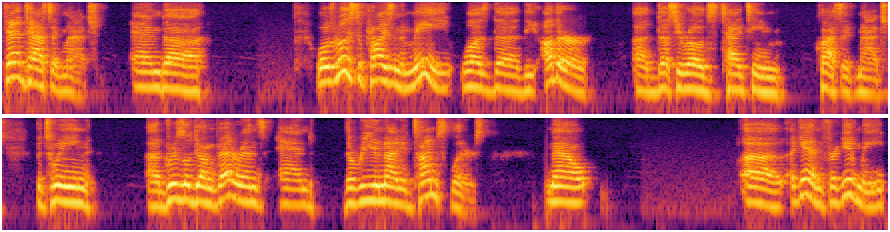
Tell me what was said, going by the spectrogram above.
Fantastic match. And uh, what was really surprising to me was the the other uh, Dusty Rhodes tag team classic match between uh, Grizzled Young Veterans and the reunited Time Splitters. Now, uh, again, forgive me,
